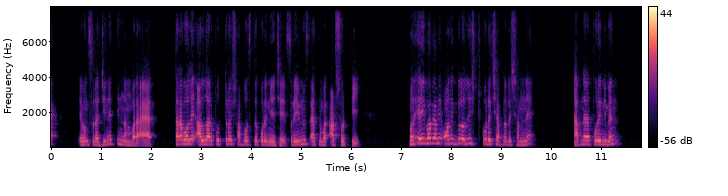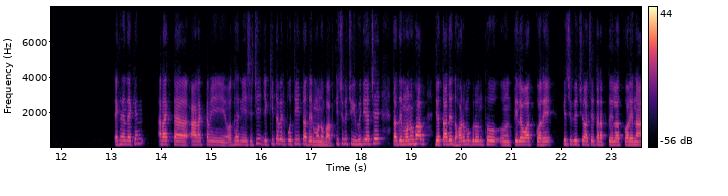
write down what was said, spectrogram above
এক এবং সুরা জিনের তিন নম্বর আয়াত। তারা বলে আল্লাহর পুত্র সাব্যস্ত করে নিয়েছে। ইউনুস আয়াত নম্বর আটষট্টি। মানে এইভাবে আমি অনেকগুলো লিস্ট করেছি আপনাদের সামনে। আপনারা পড়ে নেবেন। এখানে দেখেন আর একটা আর একটা আমি অধ্যায় নিয়ে এসেছি যে কিতাবের প্রতি তাদের মনোভাব। কিছু কিছু ইহুদি আছে, তাদের মনোভাব যে তাদের ধর্মগ্রন্থ তেলাওয়াত করে। কিছু কিছু আছে তারা তেলাওয়াত করে না।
